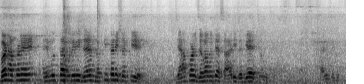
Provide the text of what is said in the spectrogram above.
પણ આપણે અહીમુત્તા મુનિની જેમ નક્કી કરી શકીએ, જ્યાં પણ જવાનું ત્યાં સારી જગ્યાએ જવું છે. સારી જગ્યાએ.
